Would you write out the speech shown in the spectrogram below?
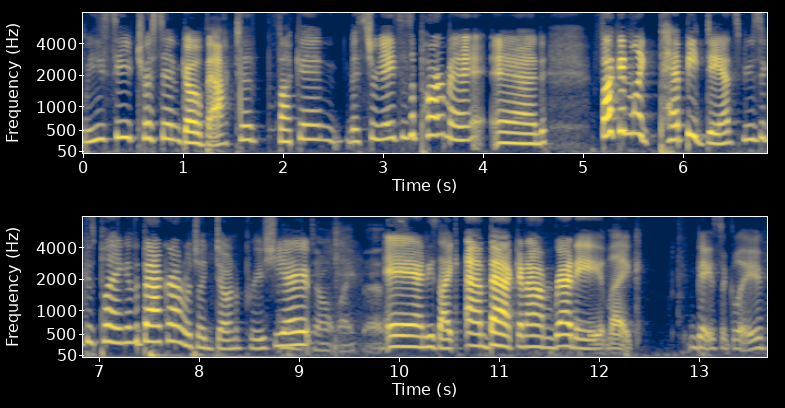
we see Tristan go back to fucking Mr. Yates' apartment and fucking like peppy dance music is playing in the background, which I don't I appreciate. don't like this. And he's like, I'm back and I'm ready. Like, basically.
